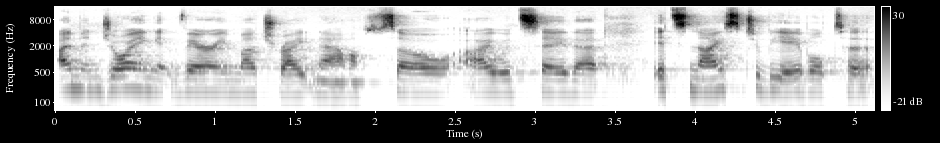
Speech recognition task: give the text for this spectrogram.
I'm enjoying it very much right now. So I would say that it's nice to be able to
